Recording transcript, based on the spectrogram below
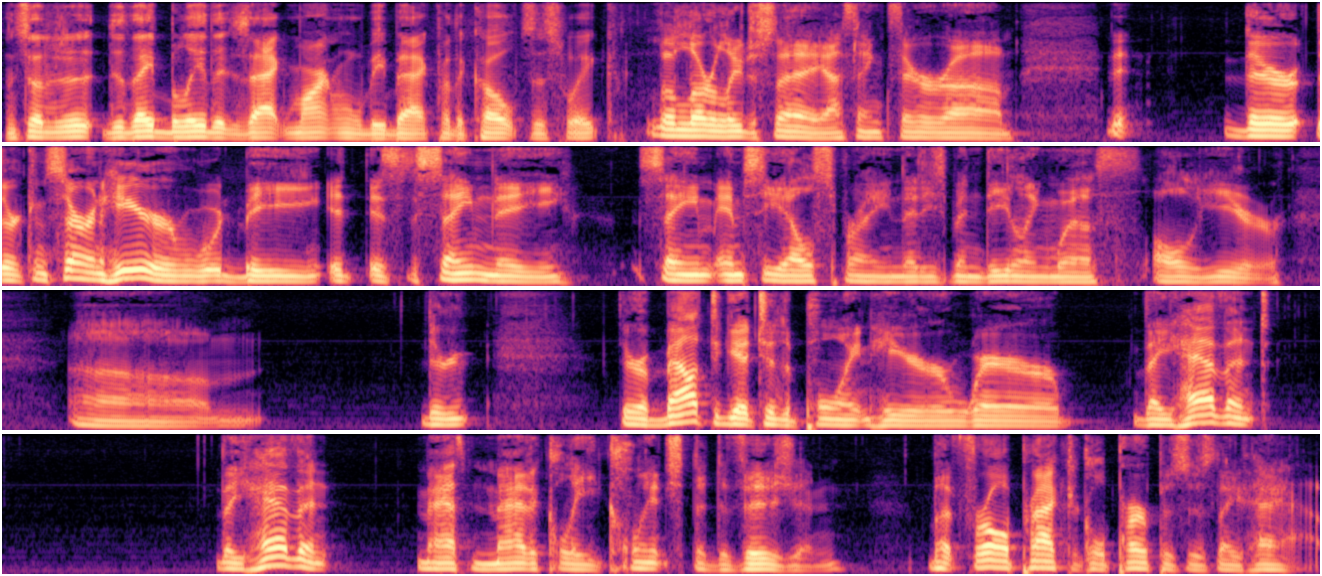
And so, do, do they believe that Zack Martin will be back for the Colts this week? A little early to say. I think their um, their their concern here would be it, it's the same knee, same MCL sprain that he's been dealing with all year. Um, they're they're about to get to the point here where they haven't they haven't mathematically clinched the division, but for all practical purposes, they have.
